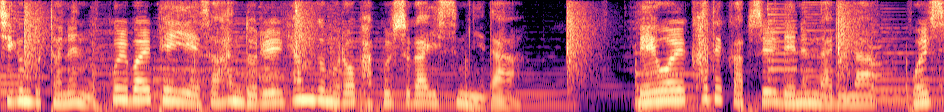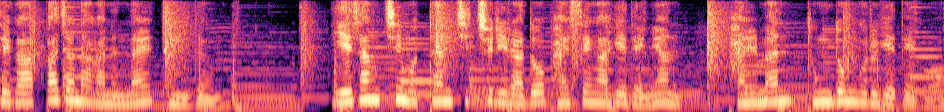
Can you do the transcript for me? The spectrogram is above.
지금부터는 꿀벌페이에서 한도를 현금으로 바꿀 수가 있습니다. 매월 카드값을 내는 날이나 월세가 빠져나가는 날 등등. 예상치 못한 지출이라도 발생하게 되면 발만 동동 구르게 되고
